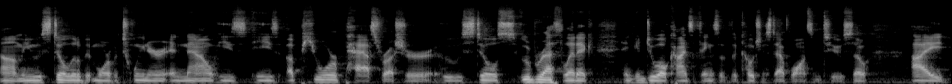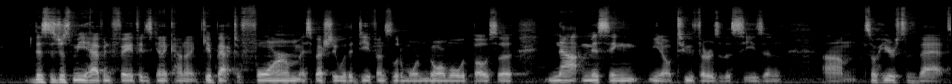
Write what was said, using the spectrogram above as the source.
Um, he was still a little bit more of a tweener, and now he's he's a pure pass rusher who's still uber athletic and can do all kinds of things that the coaching staff wants him to. So I this is just me having faith that he's going to kind of get back to form, especially with a defense a little more normal with Bosa not missing you know two thirds of the season. Um, so here's to that.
